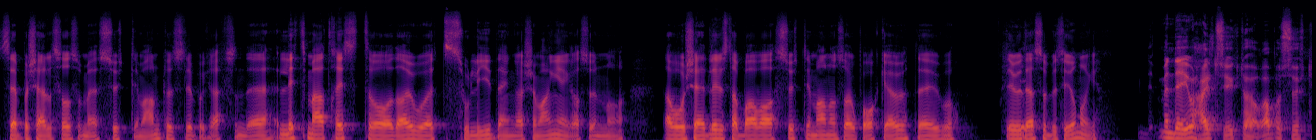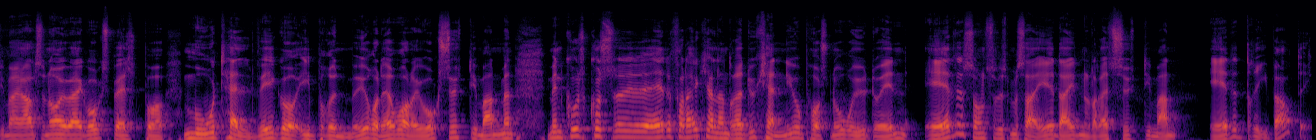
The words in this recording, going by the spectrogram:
Se på Kjelsås som er 70 mann plutselig på Grefsen. Det er litt mer trist, og det er jo et solid engasjement i Egersund. og Det hadde vært kjedelig hvis det bare var 70 mann og så på oss òg. Det, det er jo det som betyr noe. Men det er jo helt sykt å høre på 70 mann. Altså, nå har jo jeg òg spilt på mot Helvig og i Brønnmyr, og der var det jo òg 70 mann. Men, men hvordan er det for deg, Kjell André? Du kjenner jo Post Nord ut og inn. Er det sånn som hvis vi sier deg når det er 70 mann, er det drivverdig?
